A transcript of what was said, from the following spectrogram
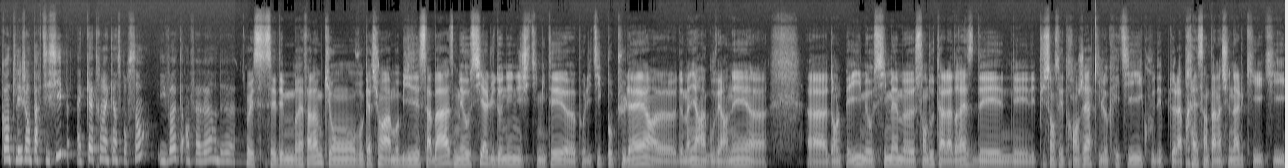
quand les gens participent, à 95%, ils votent en faveur de... Oui, c'est des référendums qui ont vocation à mobiliser sa base, mais aussi à lui donner une légitimité politique populaire de manière à gouverner euh, dans le pays, mais aussi même euh, sans doute à l'adresse des, puissances étrangères qui le critiquent ou de la presse internationale qui,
